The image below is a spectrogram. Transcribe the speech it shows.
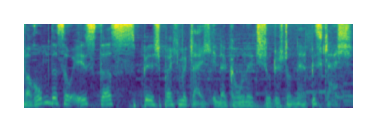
Warum das so ist, das besprechen wir gleich in der Krone-Hit-Studiostunde. Bis gleich.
